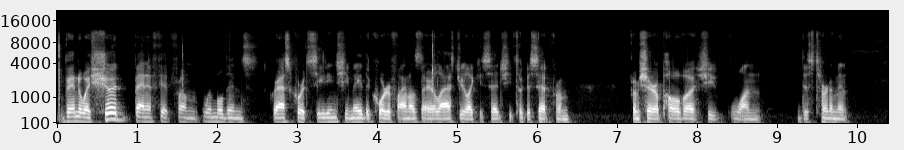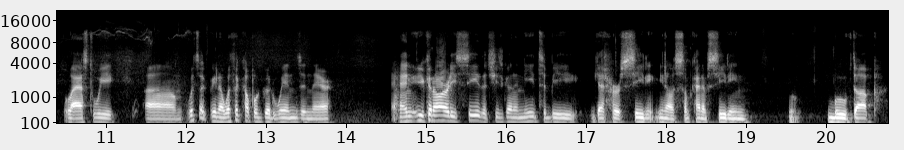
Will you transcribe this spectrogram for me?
Vandeweghe should benefit from Wimbledon's grass court seeding. She made the quarterfinals there last year, like you said. She took a set from from Sharapova. She won this tournament last week um, with a you know with a couple good wins in there and you can already see that she's going to need to be get her seeding, you know, some kind of seeding moved up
